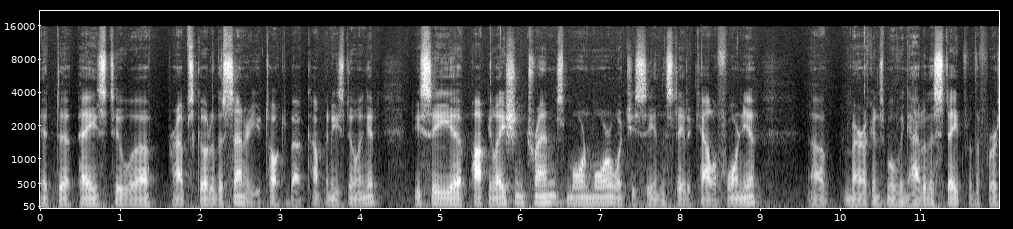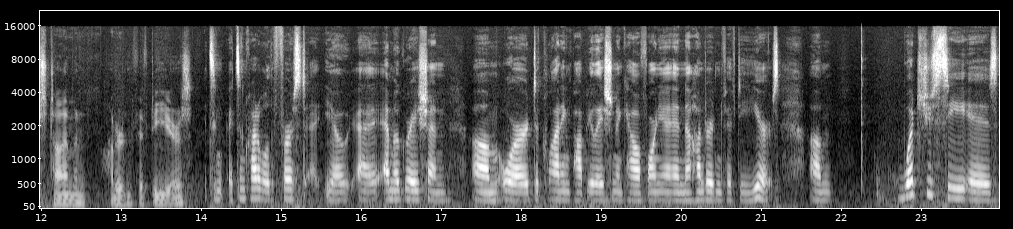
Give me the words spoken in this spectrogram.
it uh, pays to uh, perhaps go to the center. You talked about companies doing it. Do you see uh, population trends more and more, what you see in the state of California? Americans moving out of the state for the first time in 150 years? It's, it's incredible. The first you know, uh, emigration um, or declining population in California in 150 years. Um, what you see is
